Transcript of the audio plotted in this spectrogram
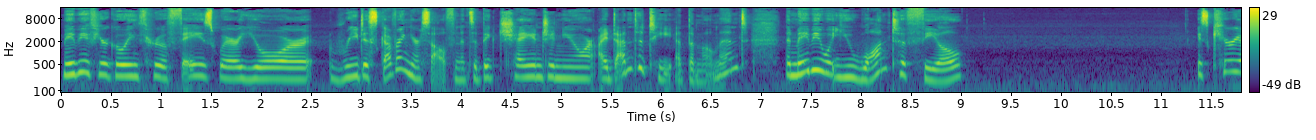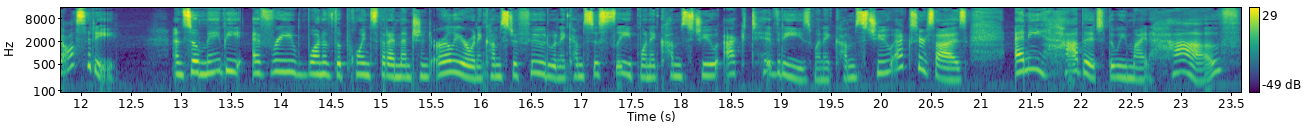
Maybe if you're going through a phase where you're rediscovering yourself and it's a big change in your identity at the moment, then maybe what you want to feel is curiosity. And so maybe every one of the points that I mentioned earlier when it comes to food, when it comes to sleep, when it comes to activities, when it comes to exercise, any habit that we might have,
